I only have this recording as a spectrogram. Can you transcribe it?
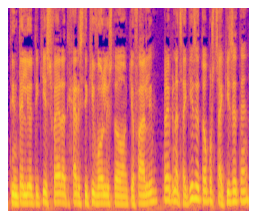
την τελειωτική σφαίρα, τη χαριστική βόλη στο κεφάλι. Πρέπει να τσακίζεται όπως τσακίζεται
